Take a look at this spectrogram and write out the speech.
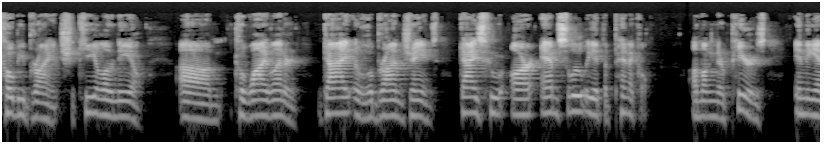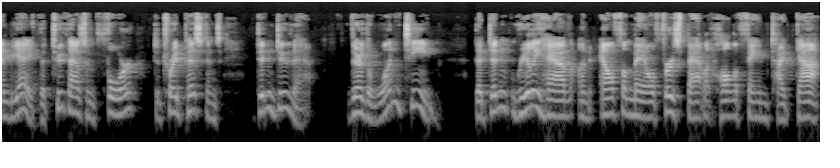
Kobe Bryant, Shaquille O'Neal, um, Kawhi Leonard, guy LeBron James, guys who are absolutely at the pinnacle among their peers in the NBA. The 2004 Detroit Pistons didn't do that. They're the one team that didn't really have an alpha male first ballot Hall of Fame type guy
